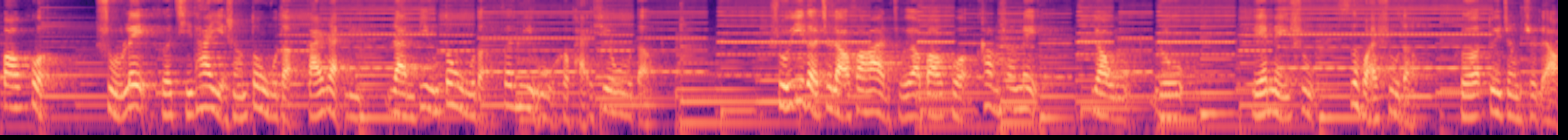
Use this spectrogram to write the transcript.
包括鼠类和其他野生动物的感染率、染病动物的分泌物和排泄物等。鼠疫的治疗方案主要包括抗生类药物，如链霉素、四环素等，和对症治疗。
